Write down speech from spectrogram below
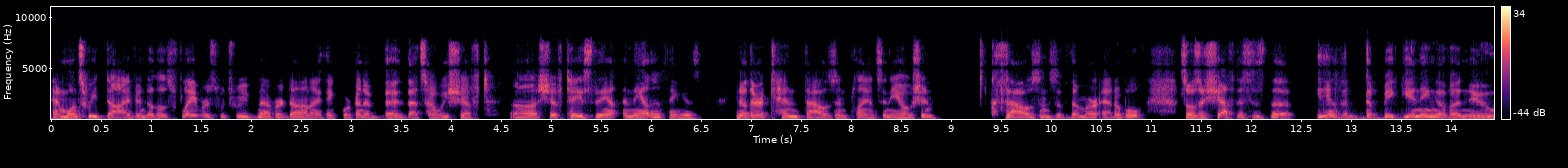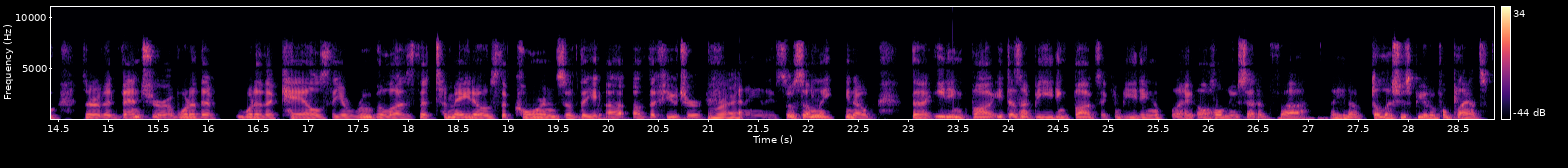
And once we dive into those flavors, which we've never done, I think we're gonna. Uh, that's how we shift uh, shift taste. The, and the other thing is, you know, there are ten thousand plants in the ocean. Thousands of them are edible. So as a chef, this is the you know the, the beginning of a new sort of adventure of what are the what are the kales, the arugulas, the tomatoes, the corns of the uh, of the future. Right. And so suddenly, you know, the eating bug. It doesn't have to be eating bugs. It can be eating a, a whole new set of uh, you know delicious, beautiful plants.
